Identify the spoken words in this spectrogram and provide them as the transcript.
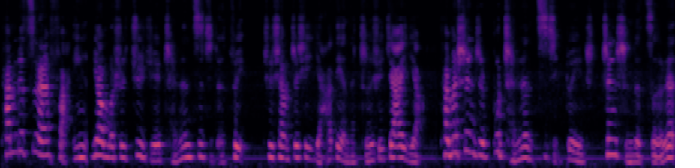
他们的自然反应要么是拒绝承认自己的罪，就像这些雅典的哲学家一样，他们甚至不承认自己对真神的责任；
